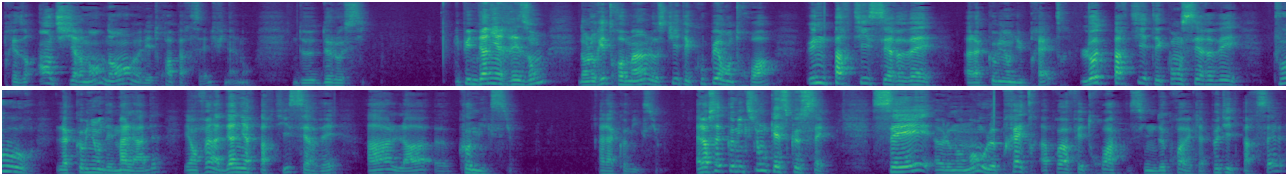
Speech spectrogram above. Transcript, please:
présent entièrement dans les trois parcelles, finalement, de, de l'hostie. Et puis une dernière raison, dans le rite romain, l'hostie était coupée en trois. Une partie servait à la communion du prêtre, l'autre partie était conservée pour la communion des malades, et enfin la dernière partie servait à la euh. Alors cette commixion, qu'est-ce que c'est? C'est euh, le moment où le prêtre, après avoir fait trois signes de croix avec la petite parcelle,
